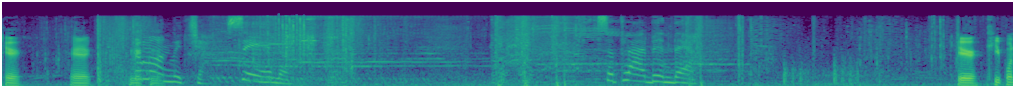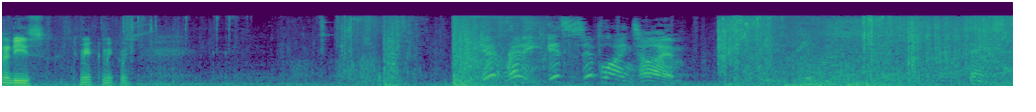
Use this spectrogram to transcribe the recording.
Here, here, come here, Come come on here. Say hello. Supply bin there. Here, keep one of these. Come here, come here, come here. Get ready. It's zipline time. Thanks.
